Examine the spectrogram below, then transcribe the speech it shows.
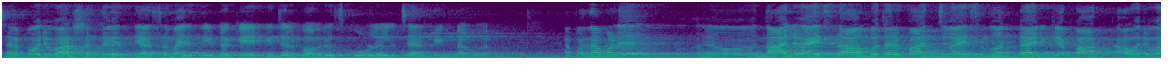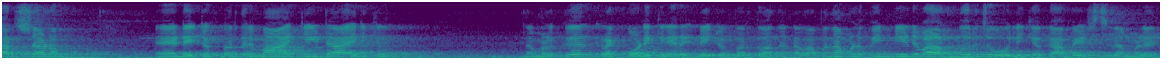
ചിലപ്പോൾ ഒരു വർഷത്തെ വ്യത്യാസം വരുത്തിയിട്ടൊക്കെ ആയിരിക്കും ചിലപ്പോൾ അവർ സ്കൂളിൽ ചേർത്തിട്ടുണ്ടാവുക. അപ്പോൾ നമ്മൾ നാല് വയസ്സാകുമ്പോൾ ചിലപ്പോൾ അഞ്ച് വയസ്സെന്ന് പറഞ്ഞിട്ടായിരിക്കും. അപ്പോൾ ആ- ഒരു വർഷം ഡേറ്റ് ഓഫ് ബർത്തിൽ മാറ്റിയിട്ടായിരിക്കും നമ്മൾക്ക് റെക്കോർഡിക്കലി ഡേറ്റ് ഓഫ് ബർത്ത് വന്നിട്ടുണ്ടാവും അപ്പോൾ നമ്മൾ പിന്നീട് വളർന്ന ഒരു ജോലിക്കൊക്കെ അപേക്ഷിച്ച് നമ്മൾ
